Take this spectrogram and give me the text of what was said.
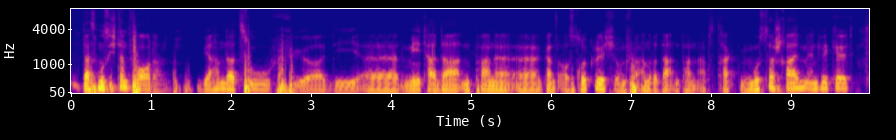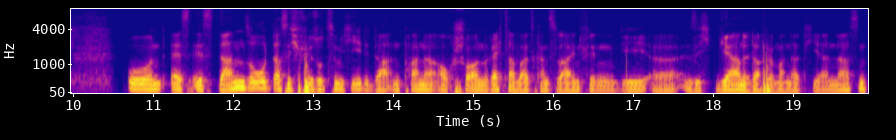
Das muss ich dann fordern. Wir haben dazu für die Metadatenpanne ganz ausdrücklich und für andere Datenpannen abstrakten Musterschreiben entwickelt. Und es ist dann so, dass sich für so ziemlich jede Datenpanne auch schon Rechtsanwaltskanzleien finden, die äh, sich gerne dafür mandatieren lassen.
